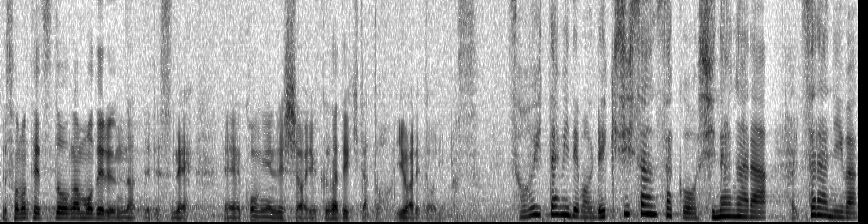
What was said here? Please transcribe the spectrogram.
でその鉄道がモデルになってですね、えー、高原列車は行くができたと言われております。そういった意味でも歴史散策をしながら、はい、さらには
